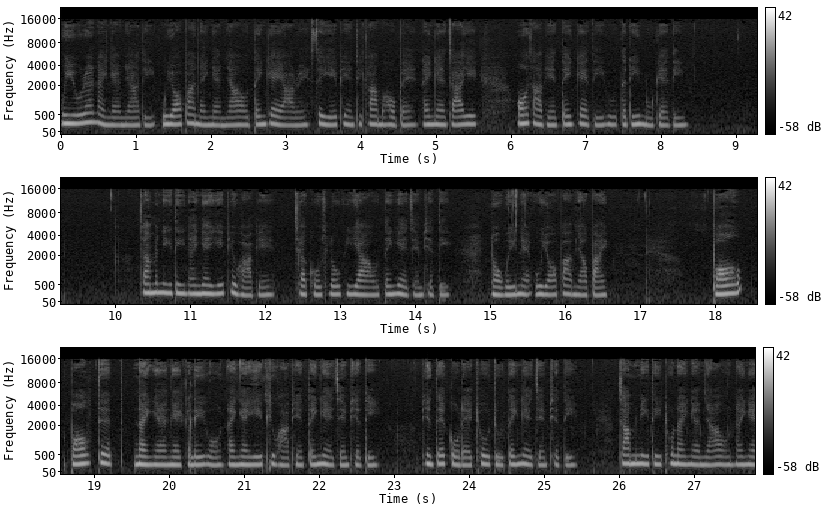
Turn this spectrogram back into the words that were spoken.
ဝင်ယူတဲ့နိုင်ငံများသည်ဥရောပနိုင်ငံများကိုသိမ်းခဲ့ရာတွင်စစ်ရေးဖြင့်တိကမဟုတ်ဘဲနိုင်ငံသားရေးဩဇာဖြင့်သိမ်းခဲ့သည်ဟုတတိမူခဲ့သည်ဂျာမနီသည်နိုင်ငံရေးဖြူဟာဖြင့်ချက်ကိုစလိုဗီးယားကိုသိမ်းခဲ့ခြင်းဖြစ်သည်နော်ဝေးနှင့်ဥရောပမြောက်ပိုင်းဘောဘောလ်တစ်နိုင်ငံငယ်ကလေးကိုနိုင်ငံရေးဖြူဟာဖြင့်သိမ်းခဲ့ခြင်းဖြစ်သည်ပြင်သစ်ကိုလည်းထို့တူသိမ်းခဲ့ခြင်းဖြစ်သည် ဂျာမနီသည်ထိုနိုင်ငံများကိုနိုင်ငံ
